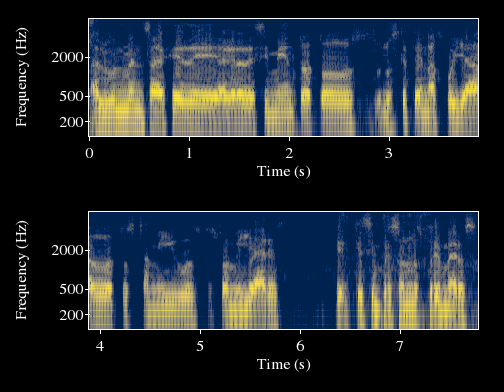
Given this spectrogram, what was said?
¿Algún mensaje de agradecimiento a todos los que te han apoyado, a tus amigos, tus familiares, que, que siempre son los primeros?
